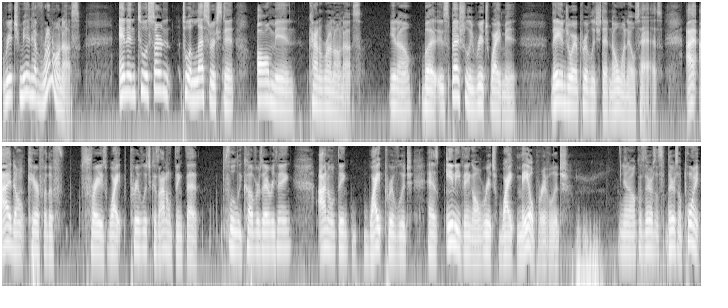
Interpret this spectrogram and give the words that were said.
rich men have run on us? And then to a certain to a lesser extent, all men kind of run on us. You know, but especially rich white men. They enjoy a privilege that no one else has. I I don't care for the f- phrase white privilege cuz I don't think that fully covers everything. I don't think white privilege has anything on rich white male privilege. You know, because there's a there's a point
